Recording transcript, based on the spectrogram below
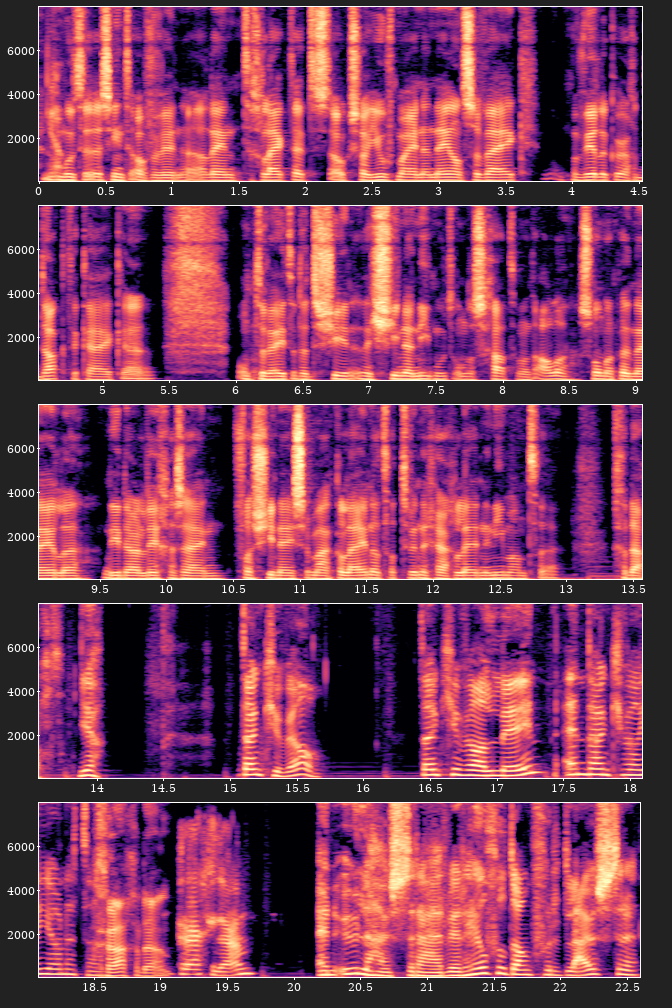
moeten zien te overwinnen. Alleen tegelijkertijd is het ook zo, je hoeft maar in een Nederlandse wijk op een willekeurig dak te kijken om te weten dat China, dat China niet moet onderschatten. Want alle zonnepanelen die daar liggen zijn van Chinese makelij. Dat had twintig jaar geleden niemand uh, gedacht. Ja, dankjewel. Dankjewel Leen en dankjewel Jonathan. Graag gedaan. Graag gedaan. En u luisteraar, weer heel veel dank voor het luisteren.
